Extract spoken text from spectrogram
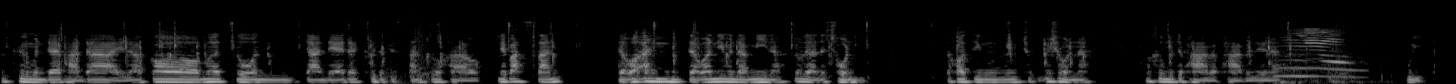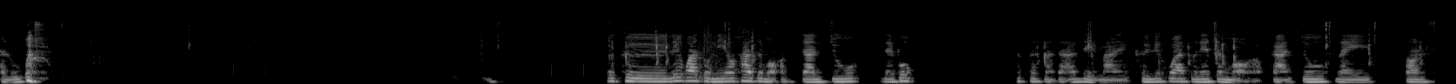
ก็คือมันได้ผ่านได้ แล้วก็เมื่อโดนการแดดอะคือจะติดสตันชั่วคราวในปะสตันแต่ว่าอันแต่ว่านี่มันดัมมี่นะก็เลยอาจจะชน แต่ความจริงมันไม่ชนนะก็คือมันจะผ่านแบบผ่านไปเลยนะอุ้ยทะลุก็คือเรียกว่าตัวนี้เขาคาดจะเหมาะกับการจุกในพวกถ้าเกิดหลังจากอัปเดตมาเนี่ยคือเรียกว่าตัวนี้จะเหมาะกับการจุกในตอนไฟ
